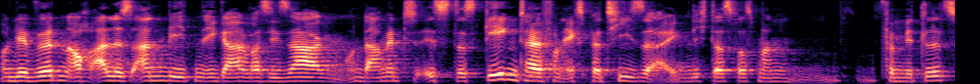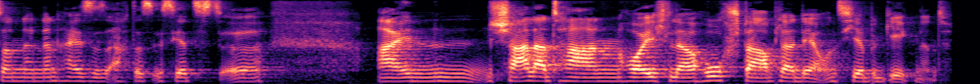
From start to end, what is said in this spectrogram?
Und wir würden auch alles anbieten, egal was sie sagen. Und damit ist das Gegenteil von Expertise eigentlich das, was man vermittelt, sondern dann heißt es, ach, das ist jetzt äh, ein Scharlatan, Heuchler, Hochstapler, der uns hier begegnet.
